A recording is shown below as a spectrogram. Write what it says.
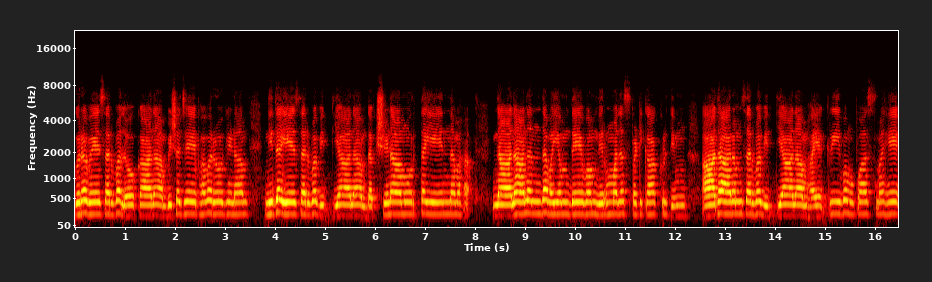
गुरवे सर्वलोकानां विषजे भवरोगिणां निधये सर्वविद्यानां दक्षिणामूर्तये नमः ज्ञानानन्दमयं देवं निर्मलस्फटिकाकृतिम् आधारं सर्वविद्यानां हयग्रीवमुपास्महे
